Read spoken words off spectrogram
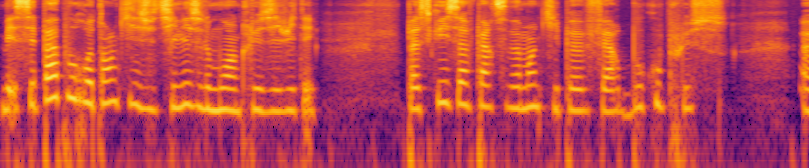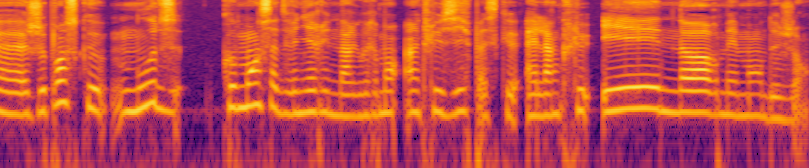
Mais c'est pas pour autant qu'ils utilisent le mot inclusivité parce qu'ils savent pertinemment qu'ils peuvent faire beaucoup plus. Euh, je pense que Moods commence à devenir une marque vraiment inclusive parce qu'elle inclut énormément de gens.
